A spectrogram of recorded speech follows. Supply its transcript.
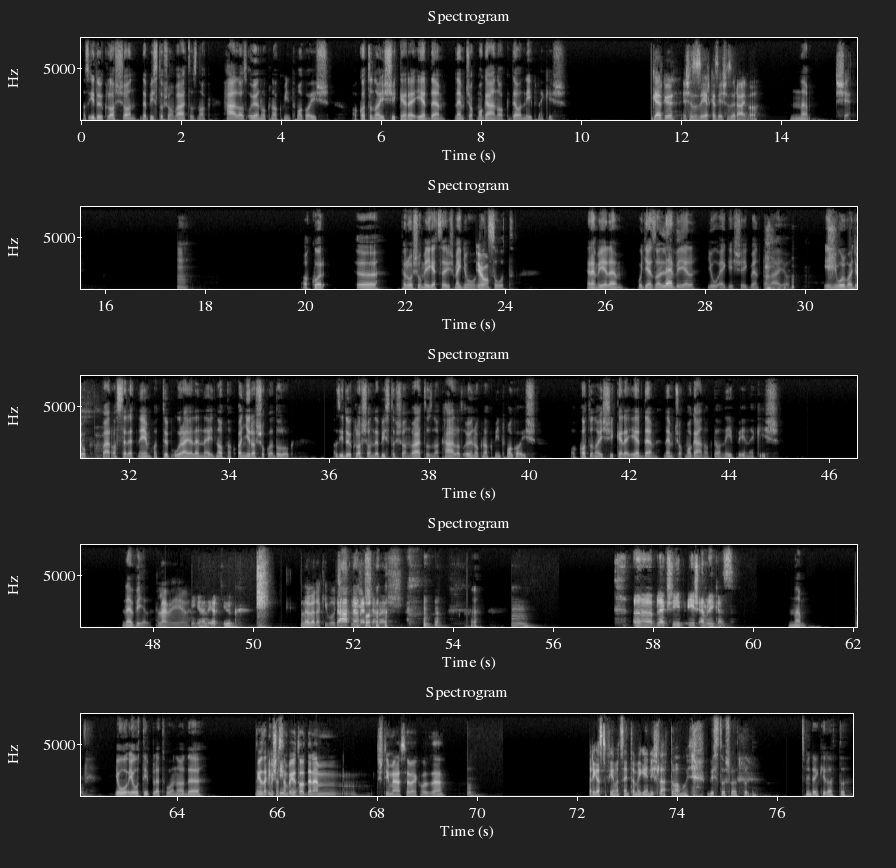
Az idők lassan, de biztosan változnak, hála az olyanoknak, mint maga is. A katonai sikere érdem, nem csak magának, de a népnek is. Gergő, és ez az érkezés, az Arrival. Nem. Shit. Hm. Akkor ö, még egyszer is, megnyomok Jó. egy szót. Remélem, hogy ez a levél jó egészségben találja. Én jól vagyok, bár azt szeretném, ha több órája lenne egy napnak, annyira sok a dolog. Az idők lassan, de biztosan változnak, hál az olyanoknak, mint maga is. A katonai sikere érdem, nem csak magának, de a népének is. Levél. Levél. Igen, értjük. Levele ki volt. Tehát nem. SMS. hmm. Black Sheep és emlékezz. Nem. Jó, jó tipp lett volna, de Igaz, nekem is eszembe stimmel. jutott, de nem stimmel szöveg hozzá. Pedig ezt a filmet szerintem még én is láttam amúgy. biztos láttad. Ezt mindenki látta.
